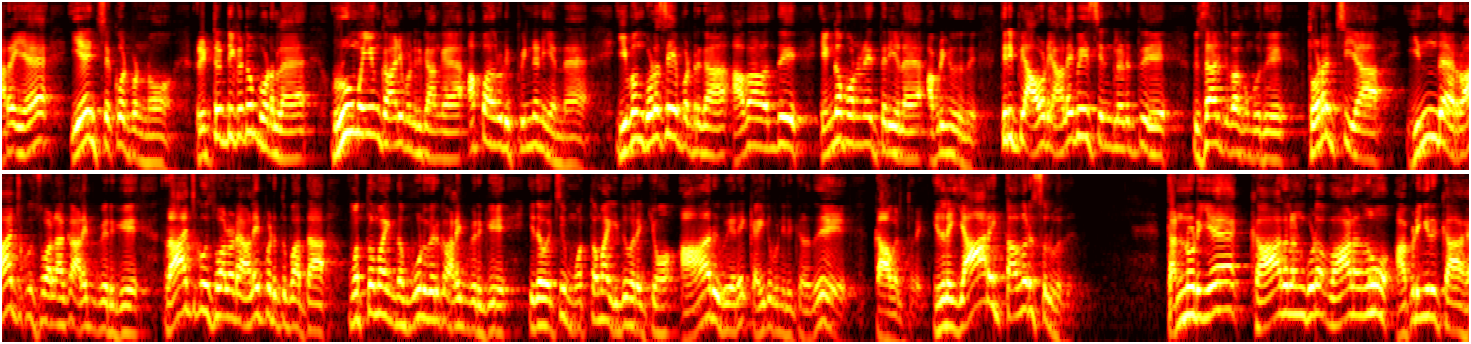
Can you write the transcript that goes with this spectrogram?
அறையை ஏன் செக் அவுட் பண்ணோம் ரிட்டர்ன் டிக்கெட்டும் போடலை. ரூமையும் காலி பண்ணியிருக்காங்க. அப்போ அதனுடைய பின்னணி என்ன? இவன் கொலை செய்யப்பட்டிருக்கான் அவன் வந்து எங்கே போனனே தெரியல அப்படிங்கிறது. திருப்பி அவருடைய அலைபேசி எண்களை எடுத்து விசாரித்து பார்க்கும்போது தொடர்ச்சியாக இந்த ராஜ் குஸ்வாலாவுக்கு அழைப்பு போயிருக்கு. ராஜ் குஸ்வாலோட அழைப்பு எடுத்து பார்த்தா மொத்தமாக இந்த மூணு பேருக்கும் அழைப்பு போயிருக்கு. இதை வச்சு மொத்தமாக இது வரைக்கும் ஆறு பேரை கைது பண்ணியிருக்கிறது காவல்துறை. இதில் யாரை தவறு சொல்வது? தன்னுடைய காதலன் கூட வாழணும் அப்படிங்கிறதுக்காக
